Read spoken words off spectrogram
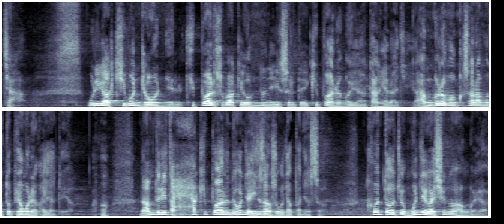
자 우리가 기분 좋은 일 기뻐할 수밖에 없는 일 있을 때 기뻐하는 거야 당연하지. 안 그러면 그 사람은 또 병원에 가야 돼요. 남들이 다 기뻐하는데 혼자 인상 쓰고 자빠졌어. 그건 또 좀 문제가 심각한 거야.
